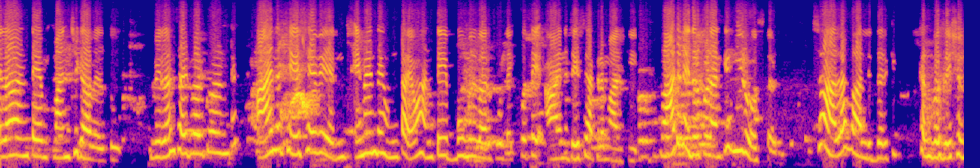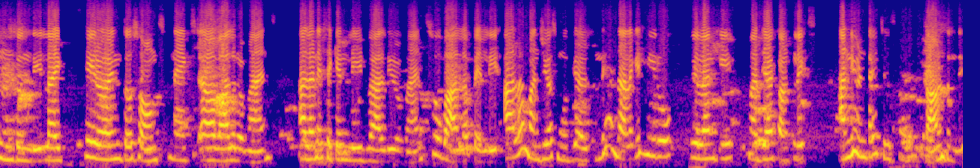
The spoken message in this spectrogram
ఎలా అంటే మంచిగా వెళ్తూ విలన్ సైడ్ వరకు అంటే ఆయన చేసేవి ఏమైనా ఉంటాయో అంటే భూముల వరకు లేకపోతే ఆయన చేసే అక్రమాలకి వాటిని ఎదుర్కోవడానికి హీరో వస్తాడు. సో అలా వాళ్ళిద్దరికి కన్వర్సేషన్ ఉంటుంది. లైక్ హీరోయిన్తో సాంగ్స్ నెక్స్ట్ వాళ్ళ రొమాన్స్ అలానే సెకండ్ లీడ్ వాళ్ళది రొమాన్స్ సో వాళ్ళ పెళ్ళి అలా మంచిగా స్మూత్గా వెళ్తుంది. అండ్ అలాగే హీరో విలన్కి మధ్య కాన్ఫ్లిక్ట్స్ అన్ని ఉంటాయి చూస్తారు బాగుంటుంది.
